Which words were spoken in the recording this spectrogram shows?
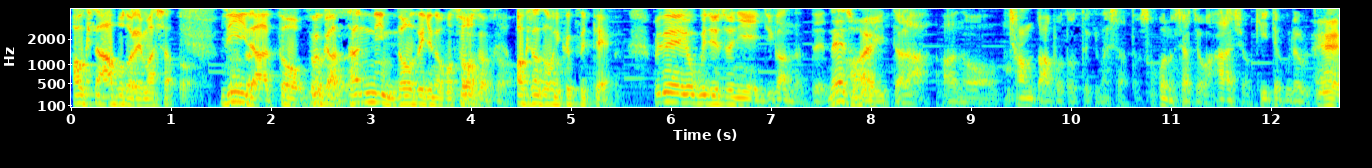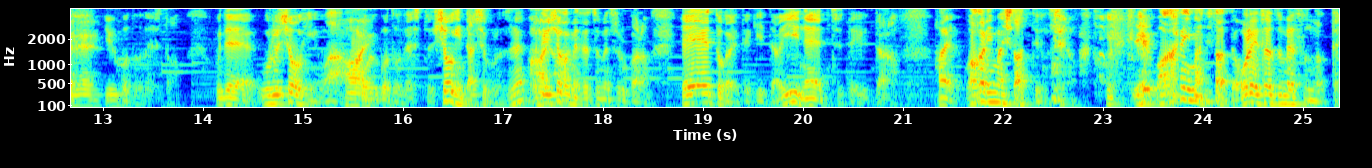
青木さんアポ取れましたと。リーダーと部下3人同席のもと、そうそうそう青木さんそこにくっついて。で、翌日に時間だってね、そこへ行ったら、はい、あの、ちゃんとアポ取ってきましたと。そこの社長が話を聞いてくれるということですと。で、売る商品はこういうことですと、はい、商品出してくるんですね。で、一生懸命説明するから、ええー？とか言って聞いたら、いいねって言って言ったら、はい、わかりましたって言うんですよ。え、わかりましたって俺に説明するのって、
